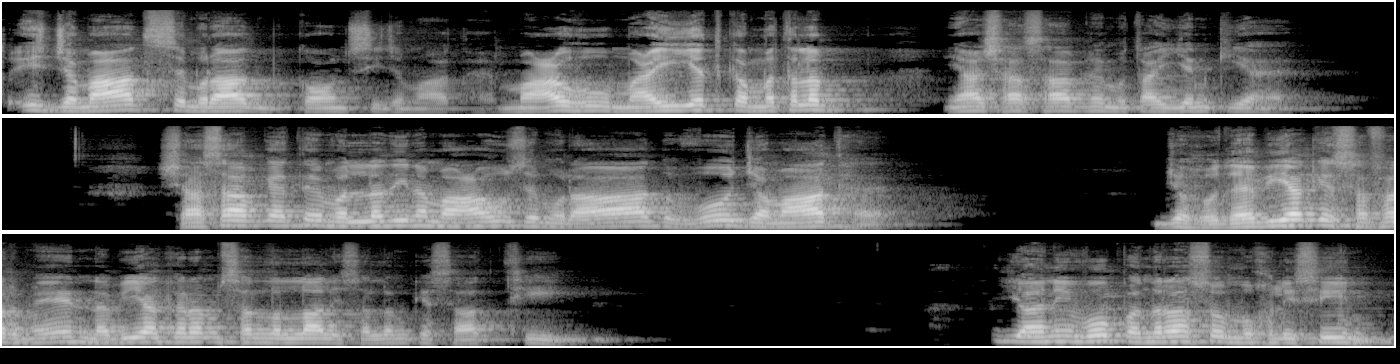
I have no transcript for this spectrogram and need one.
تو اس جماعت سے مراد کون سی جماعت ہے؟ معاہو معیت کا مطلب یہاں شاہ صاحب نے متعین کیا ہے۔ شاہ صاحب کہتے ہیں ولدین معاہو سے مراد وہ جماعت ہے جو ہدیبیہ کے سفر میں نبی کرم صلی اللہ علیہ وسلم کے ساتھ تھی۔ یعنی وہ پندرہ سو مخلصین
